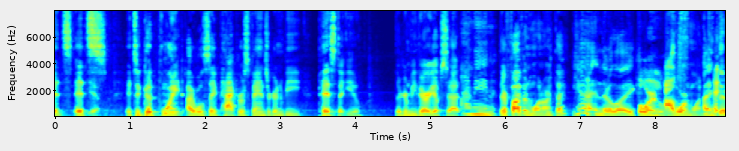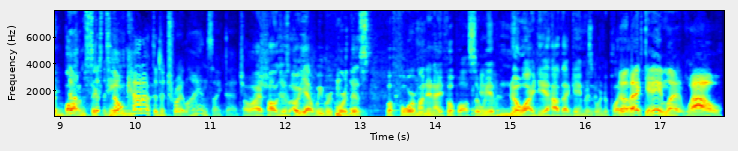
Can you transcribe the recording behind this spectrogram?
It's it's it's a good point. I will say Packers fans are going to be pissed at you. They're going to be very upset. I mean- they're five and one, aren't they? Yeah, and they're like Four and one. Four and one. I think they're bottom don't- 16. Don't count out the Detroit Lions like that, oh, Josh. Oh, I apologize. Oh yeah, we record this before Monday Night Football, so we have no idea how that game is going to play No, out. that game, like, wow,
